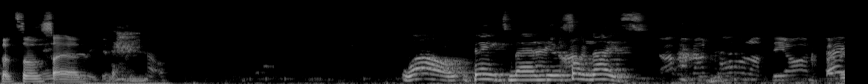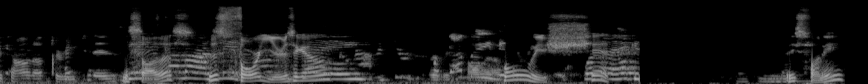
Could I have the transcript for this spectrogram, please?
That's so sad. Wow, thanks, man. You're so nice. I'm Never tall enough to reach his. You saw this? on, This is four years ago? playing. Holy What shit. the heck is He's funny?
